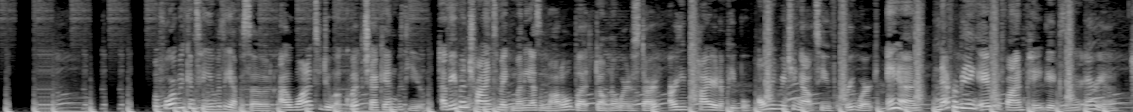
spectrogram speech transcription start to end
Before we continue with the episode, I wanted to do a quick check in with you. Have you been trying to make money as a model but don't know where to start? Are you tired of people only reaching out to you for free work and never being able to find paid gigs in your area?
